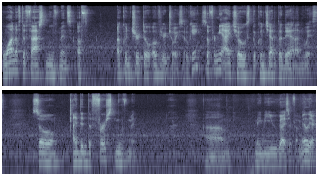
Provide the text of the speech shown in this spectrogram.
one of the fast movements of a concerto of your choice. Okay, so for me, I chose the Concerto de Aranjuez. So I did the first movement. Um, maybe you guys are familiar.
